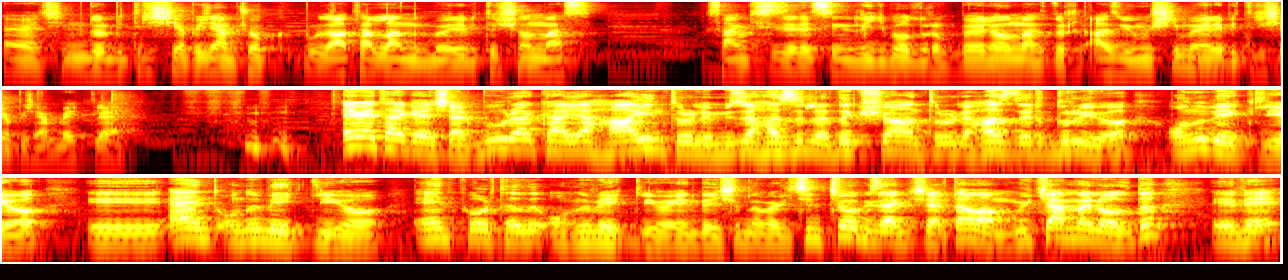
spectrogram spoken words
Evet şimdi dur bitiriş yapacağım. Çok burada atarlandım. Böyle bitiriş olmaz. Sanki size de sinirli gibi olurum. Böyle olmaz. Dur az yumuşayayım öyle bitiriş yapacağım. Bekle. Evet arkadaşlar Burak Aya hain trolümüzü hazırladık. Şu an trolü hazır duruyor. Onu bekliyor. Ee, End onu bekliyor. End portalı onu bekliyor. End'e ışınlamak için. Çok güzel arkadaşlar. Tamam mükemmel oldu. Ee, ve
